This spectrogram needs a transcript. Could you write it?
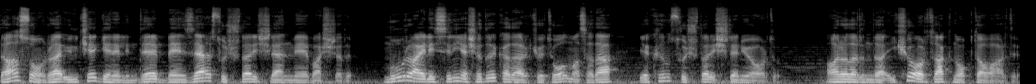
Daha sonra ülke genelinde benzer suçlar işlenmeye başladı. Moore ailesinin yaşadığı kadar kötü olmasa da yakın suçlar işleniyordu. Aralarında iki ortak nokta vardı.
